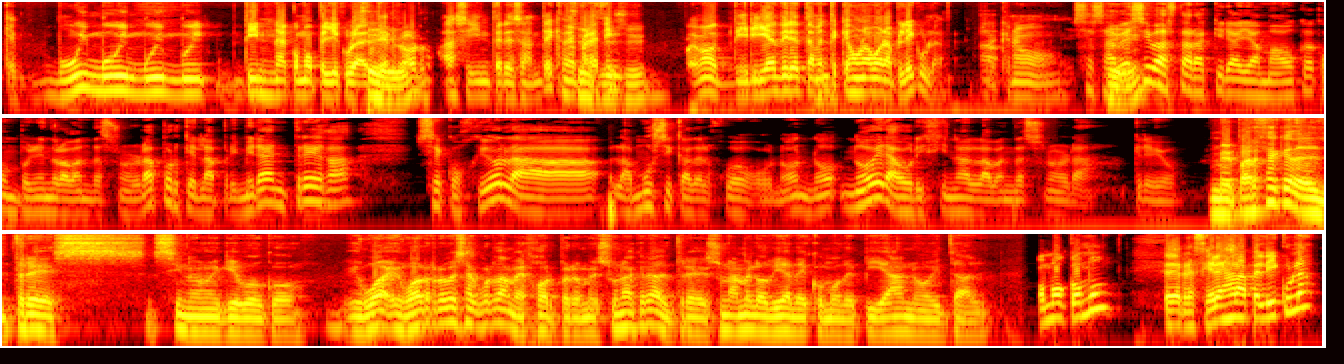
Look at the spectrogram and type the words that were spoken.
que, es muy, muy, muy, muy digna como película de Sí. terror, así interesante, que me Sí, parece, sí, sí. bueno, diría directamente que es una buena película. O sea, Ah. que no... ¿Se sabe Sí. si va a estar Akira Yamaoka componiendo la banda sonora? Porque en la primera entrega se cogió la, la música del juego, ¿no? ¿no? No era original la banda sonora, creo. Me parece que del 3, si no me equivoco. Igual, igual Robert se acuerda mejor, pero me suena que era el 3, una melodía de como de piano y tal. ¿Cómo, cómo? ¿Te refieres a la película?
